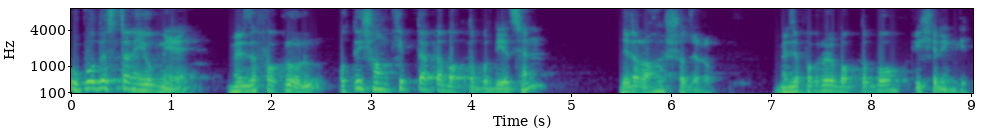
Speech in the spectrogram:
উপদেষ্টা নিয়োগ নিয়ে মির্জা ফখরুল অতি সংক্ষিপ্ত একটা বক্তব্য দিয়েছেন, যেটা রহস্যজনক। মির্জা ফখরুলের বক্তব্য কিসের ইঙ্গিত?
